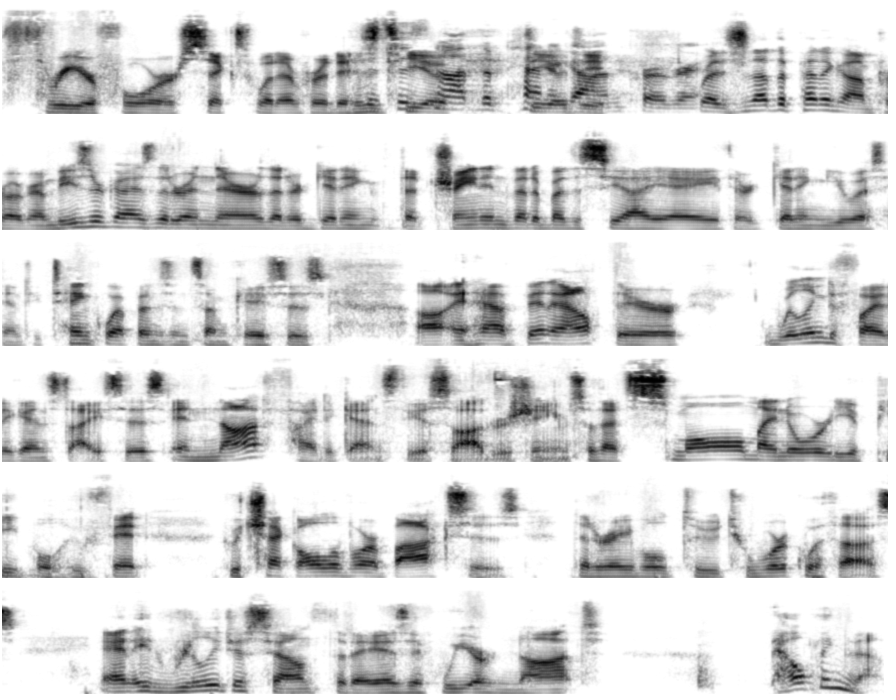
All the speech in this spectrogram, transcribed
three or four or six, whatever it is. This is not the Pentagon program. Right. Is not the Pentagon program. These are guys that are in there that are getting, that trained and vetted by the CIA. They're getting U.S. anti-tank weapons in some cases, uh, and have been out there willing to fight against ISIS and not fight against the Assad regime. So that small minority of people who fit, who check all of our boxes that are able to, to work with us. And it really just sounds today as if we are not helping them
